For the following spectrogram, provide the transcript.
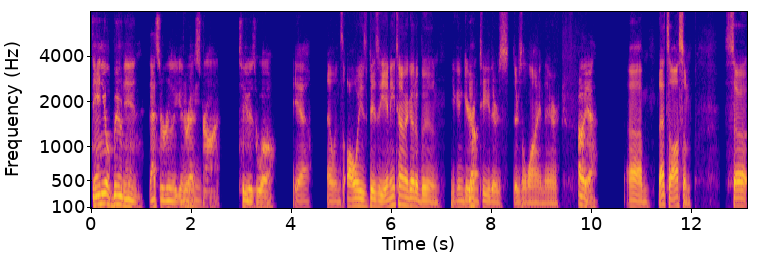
Daniel Boone Inn, that's a really good Mm. restaurant too, as well. yeah. That one's always busy. Anytime I go to Boone, you can guarantee yep. there's there's a line there. Oh yeah. Um, that's awesome. So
